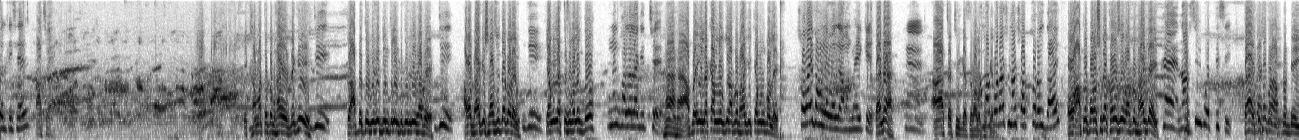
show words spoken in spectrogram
বলতেছে। আচ্ছা। এই খামারটা তো ভাইয়ের নাকি? জি। তো আপনি তো নিজের ডিম তোলেন প্রতিদিন এইভাবে? জি। আমার ভাইকে সহযোগিতা করেন? জি। কেমন লাগতেছে বলেন তো? অনেক ভালো লাগছে। হ্যাঁ হ্যাঁ। আপনার এলাকার লোকজন আপনার ভাইকে কেমন বলে? সবাই ভালো বলে আমার ভাইকে। তাই না? হ্যাঁ। আচ্ছা ঠিক আছে ভালো থাকেন। আমার পড়াশোনা সব খরচ দেয়। ও আপনার পড়াশোনা খরচ আপনার ভাই দেয়? হ্যাঁ নার্সিং করতেছি। তাই? কোথা? আপনার এই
